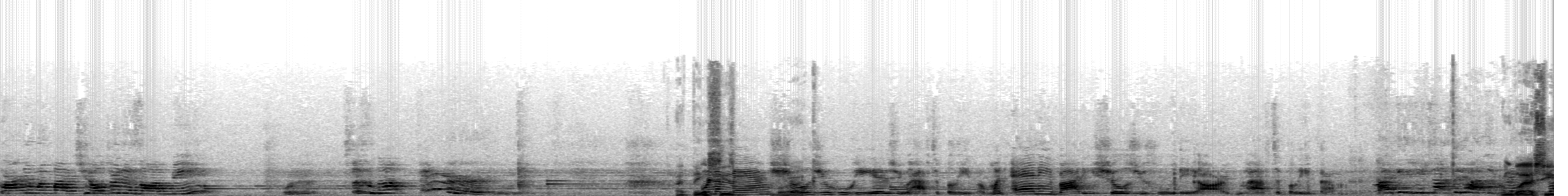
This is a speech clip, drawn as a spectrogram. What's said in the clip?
burden with my children is on me? This is not fair. I think when she's. When a man black. shows you who he is, you have to believe him. When anybody shows you who they are, you have to believe them. I'm glad she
